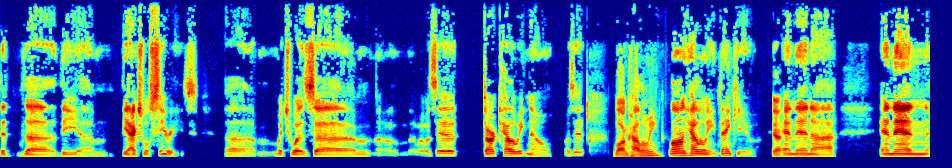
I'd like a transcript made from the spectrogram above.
the the the um, the actual series, um, which was um, uh, what was it? Dark Halloween? No, was it Long Halloween. Long Halloween? Thank you. Yeah. and then uh, and then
